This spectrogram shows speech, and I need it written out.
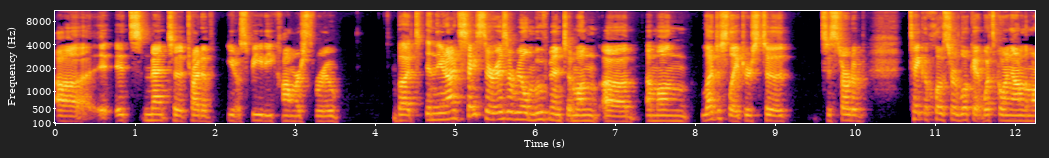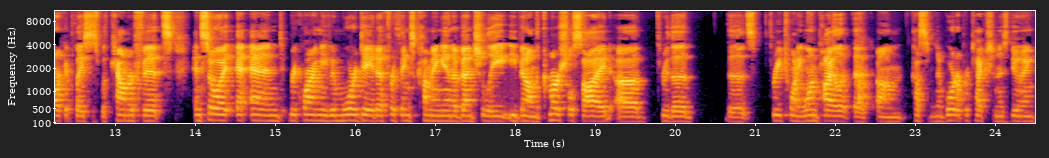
uh, it, it's meant to try to you know speed e-commerce through. But in the United States, there is a real movement among uh, among legislators to to sort of take a closer look at what's going on in the marketplaces with counterfeits. And so I, and requiring even more data for things coming in eventually even on the commercial side uh, through the the 321 pilot that um, customs and border protection is doing.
